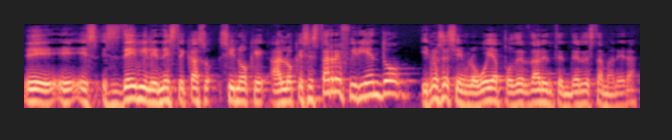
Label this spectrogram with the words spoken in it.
eh, eh, es, es, débil en este caso, sino que a lo que se está refiriendo, y no sé si me lo voy a poder dar a entender de esta manera,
